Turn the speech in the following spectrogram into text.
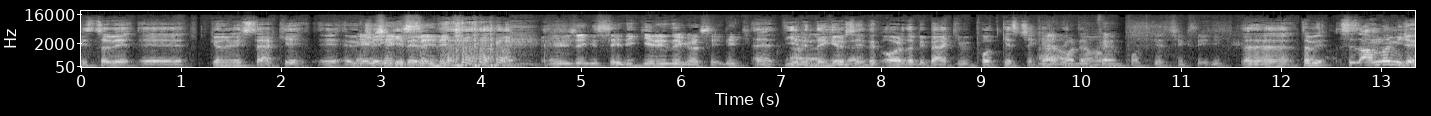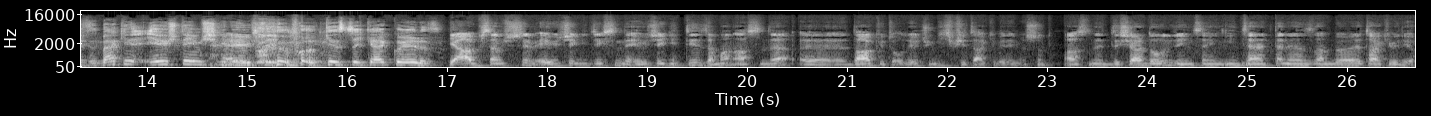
Biz tabii e, gönül ister ki e, E3'e E3'e gidelim. E3'e gitseydik. Yerini de görseydik. Evet yerinde Arasında. görseydik. Orada bir belki bir podcast çekerdik. orada tamam. bir podcast çekseydik. Ee, tabii siz anlamayacaksınız. Belki E3'teymiş gibi E3'teymiş. podcast çeker koyarız. Ya abi sen bir şey söyleyeyim? E3'e gideceksin de E3'e gittiğin zaman aslında e, daha kötü oluyor. Çünkü hiçbir şey takip edemiyorsun. Aslında dışarıda olunca insan internetten en azından böyle takip ediyor.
